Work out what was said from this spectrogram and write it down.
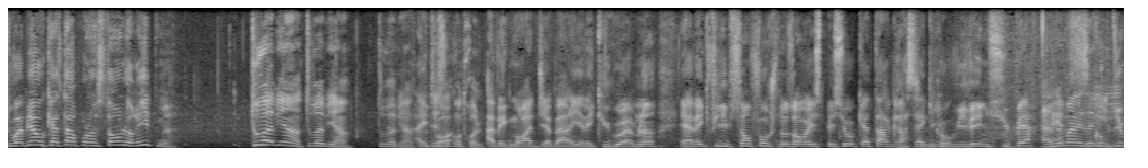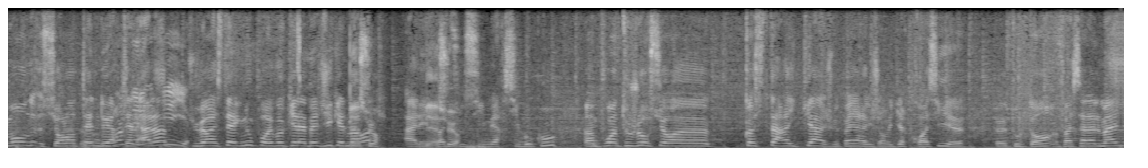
Tout va bien au Qatar pour l'instant, le rythme? Tout va bien, tout va bien. Tout va bien. Tout Avec est sous contrôle. Avec Morad Jabari, avec Hugo Hamelin et avec Philippe Sansfourche, nos envoyés spéciaux au Qatar, grâce Merci, à qui Nico. vous vivez une super À demain, les amis. Coupe du Monde sur l'antenne de RTL. Alain, tu veux rester avec nous pour évoquer la Belgique et le Bien Maroc sûr. Allez, Bien pas sûr. de souci, merci beaucoup. Un point toujours sur euh, Costa Rica, je vais pas y arriver, j'ai envie de dire Croatie euh, euh, tout le temps, face à l'Allemagne.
